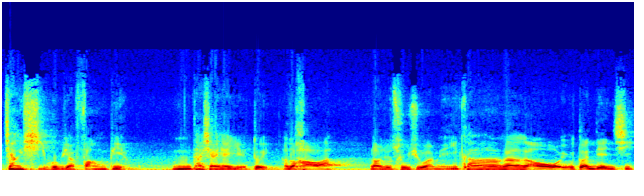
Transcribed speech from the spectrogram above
这样洗会比较方便。嗯，他想想也对，他说好啊。那我就出去外面一看，看看看，哦，有个断电器，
